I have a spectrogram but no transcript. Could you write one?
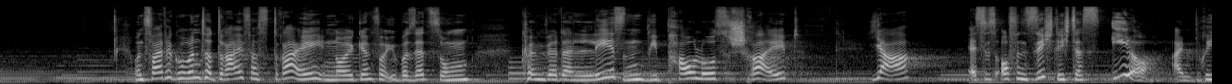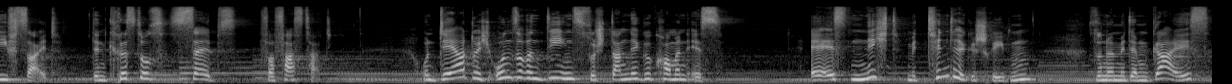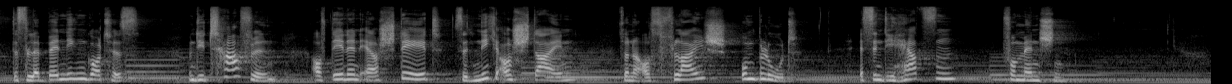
Und 2. Korinther 3, Vers 3 in Neue Genfer Übersetzung können wir dann lesen, wie Paulus schreibt, ja, es ist offensichtlich, dass ihr ein Brief seid, den Christus selbst verfasst hat und der durch unseren Dienst zustande gekommen ist. Er ist nicht mit Tinte geschrieben, sondern mit dem Geist des lebendigen Gottes. Und die Tafeln, auf denen er steht, sind nicht aus Stein, sondern aus Fleisch und Blut. Es sind die Herzen von Menschen.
